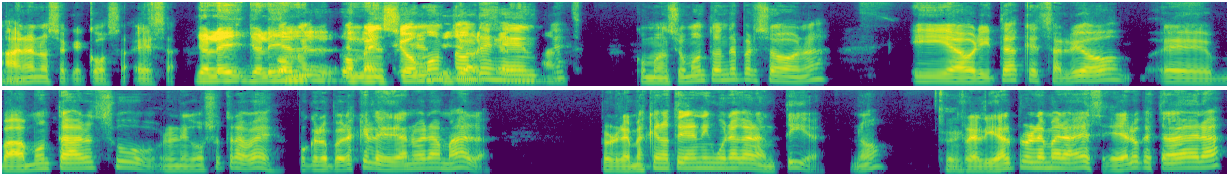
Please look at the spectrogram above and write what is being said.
Ana no sé qué cosa, esa. Yo leí, yo leí el, Convenció un montón de gente, convenció un montón de personas y ahorita que salió eh, va a montar su negocio otra vez, porque lo peor es que la idea no era mala. El problema es que no tenía ninguna garantía, ¿no? En realidad el problema era ese. Ella lo que estaba era,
